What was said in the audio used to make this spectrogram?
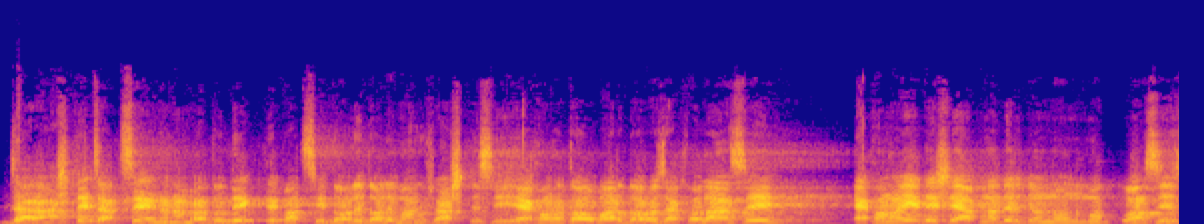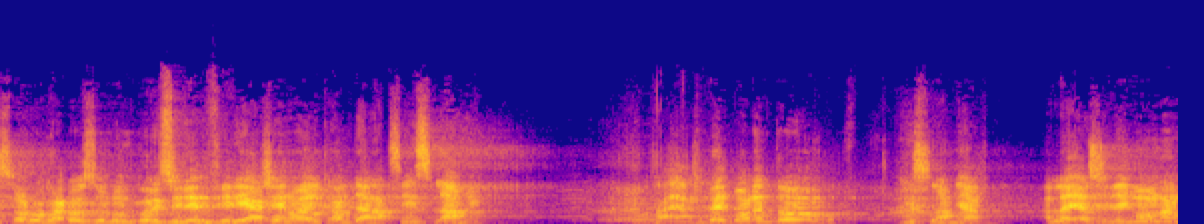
যারা আসতে চাচ্ছেন, আমরা তো দেখতে পাচ্ছি দলে দলে মানুষ আসতেছে। এখনও তওবার দরজা খোলা আছে। এখনও এ দেশে আপনাদের জন্য উন্মুক্ত আছে। ছোটখাটো জুলুম করেছিলেন, ফিরে আসেন। ওয়েলকাম জানাচ্ছি ইসলামে। কোথায় আসবেন বলেন তো? ইসলামে আসবেন। আল্লাহ ইয়াসলিমুন আর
